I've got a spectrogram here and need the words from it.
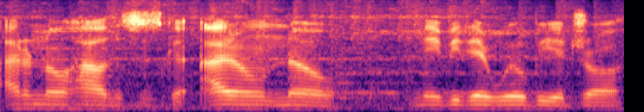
I don't know how this is going. I don't know. Maybe there will be a draw.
